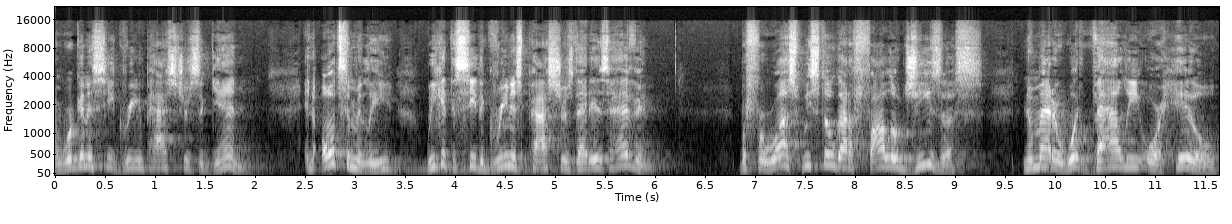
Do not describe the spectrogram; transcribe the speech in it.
and we're going to see green pastures again. And ultimately, we get to see the greenest pastures that is heaven. But for us, we still got to follow Jesus no matter what valley or hill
